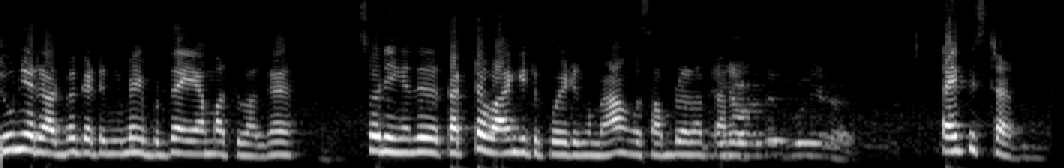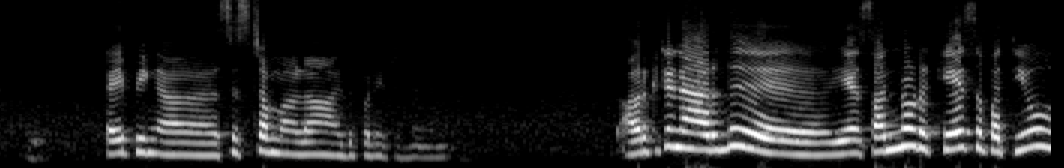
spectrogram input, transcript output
ஜூனியர் அட்வொகேட்டுங்களுமே இப்படி தான் ஏமாற்றுவாங்க ஸோ நீங்கள் வந்து கட்டை வாங்கிட்டு போயிடுங்கம்மா அவங்க சம்பளம்லாம் தர டைப்பிஸ்டாக இருந்தேன் டைப்பிங் சிஸ்டம் எல்லாம் இது பண்ணிட்டு இருந்தேன். அவர்கிட்ட நான் இருந்து என் சன்னோட கேஸை பற்றியும்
